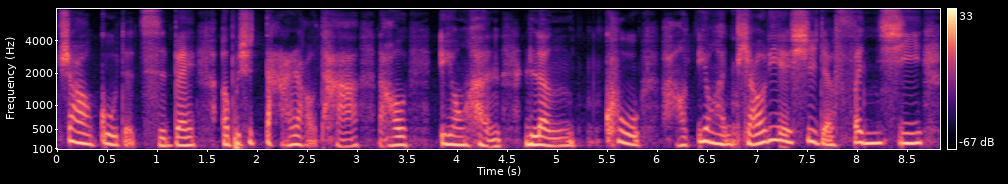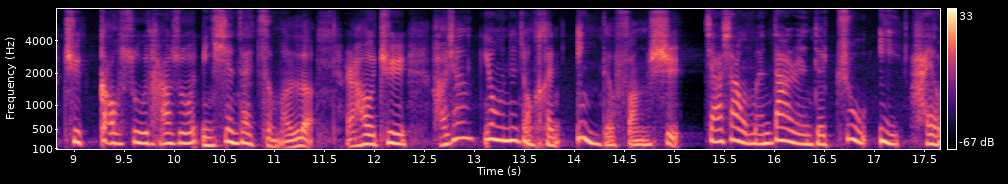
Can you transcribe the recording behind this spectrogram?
照顾的慈悲，而不是打扰他，然后用很冷酷、好用很条列式的分析去告诉他说你现在怎么了，然后去好像用那种很硬的方式。加上我们大人的注意，还有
